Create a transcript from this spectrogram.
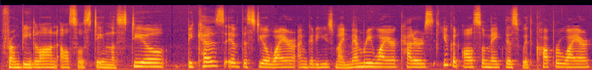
from Beadalon, also stainless steel. Because of the steel wire, I'm going to use my memory wire cutters. You can also make this with copper wire.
